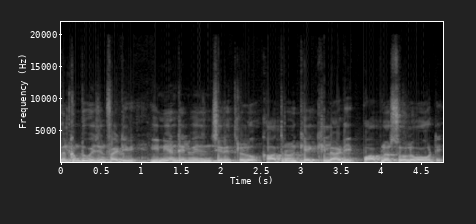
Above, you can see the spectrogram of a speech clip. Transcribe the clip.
Welcome to vision five TV Indian television చరిత్రలో కాత్రోన్ కే ఖిలాడి పాపులర్ షోలో ఒకటి.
